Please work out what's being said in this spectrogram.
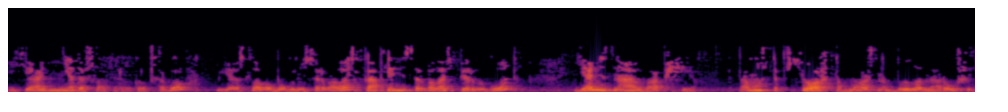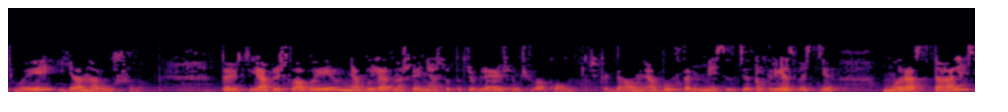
я не дошла первый круг шагов, я, слава богу, не сорвалась. Как я не сорвалась первый год, я не знаю вообще. Потому что все, что можно было нарушить в эй, я нарушила. То есть я пришла в эй, у меня были отношения с употребляющим чуваком. То есть когда у меня был там месяц где-то трезвости, мы расстались,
